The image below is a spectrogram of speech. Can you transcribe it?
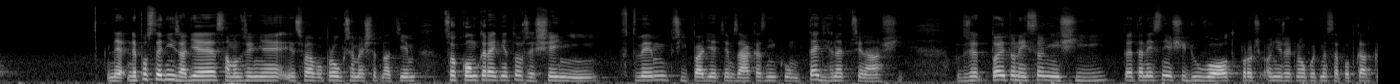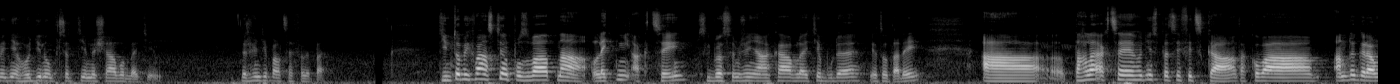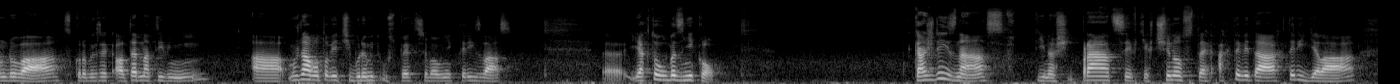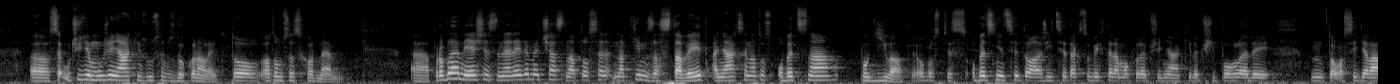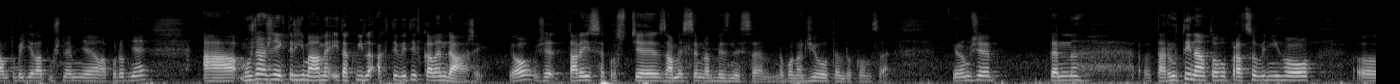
ne, neposlední řadě samozřejmě je třeba opravdu přemýšlet nad tím, co konkrétně to řešení v tvém případě těm zákazníkům teď hned přináší. Protože to je to nejsilnější, to je ten nejsilnější důvod, proč oni řeknou, pojďme se potkat klidně hodinu před tím, než já odletím. Držím ti palce, Filipe. tímto bych vás chtěl pozvat na letní akci. Slíbil jsem, že nějaká v létě bude, je to tady. A tahle akce je hodně specifická, taková undergroundová, skoro bych řekl alternativní a možná o to větší bude mít úspěch třeba u některých z vás. Eh, jak to vůbec vzniklo? Každý z nás v té naší práci, v těch činnostech, aktivitách, který dělá, eh, se určitě může nějakým způsobem zdokonalit. To, na tom se shodneme. Eh, problém je, že se nenajdeme čas na to se nad tím zastavit a nějak se na to z obecna podívat. Jo? Prostě obecnit si to a říct si, tak co bych teda mohl lepšit, nějaký lepší pohledy, hm, to asi dělám, to bych dělat už neměl a podobně. A možná, že někteří máme i takovéhle aktivity v kalendáři, jo? že tady se prostě zamyslím nad biznesem nebo nad životem dokonce. Jenomže ten, ta rutina toho pracovního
